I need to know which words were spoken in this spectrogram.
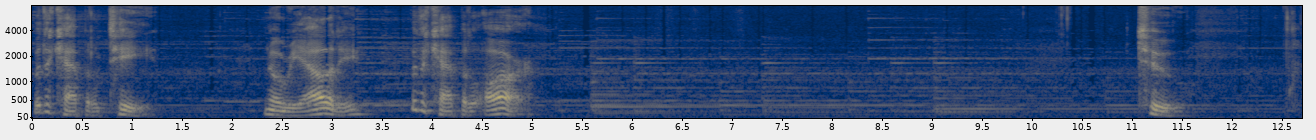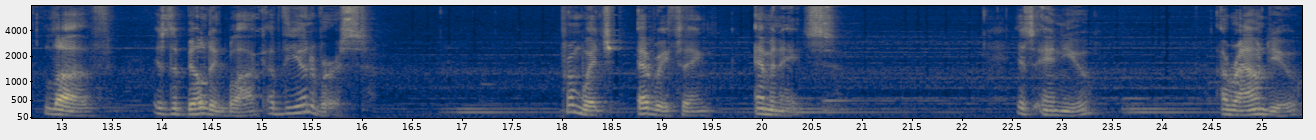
with a capital T, no reality with a capital R. Two, love is the building block of the universe from which everything emanates. It's in you, around you,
